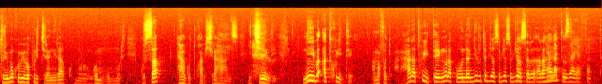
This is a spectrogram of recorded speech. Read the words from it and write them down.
Turimo kubibakurikiranira ku murongo muhumure. Gusa ntabwo twabishyira hanze. Ikindi niba atwite amafoto arahari atwite nkora ku nda ngira ute byose byose byose ara- arahari? Tuzayafata.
